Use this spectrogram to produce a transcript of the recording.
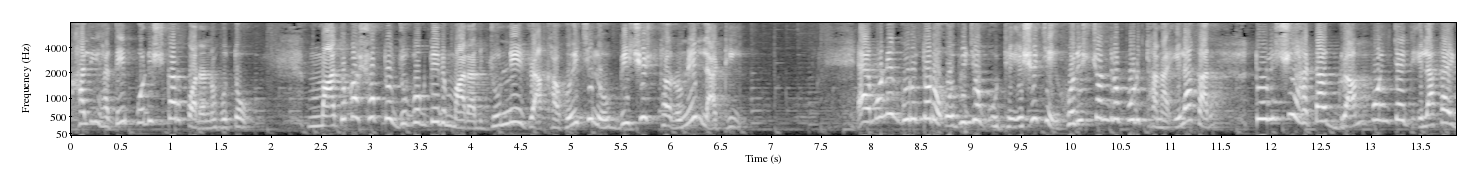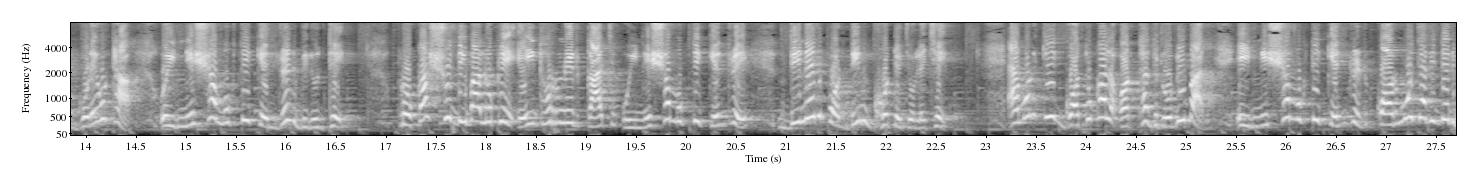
খালি হাতে পরিষ্কার করানো হতো। মাদকাসক্ত যুবকদের মারার জন্য রাখা হয়েছিল বিশেষ ধরনের লাঠি। এমনই গুরুতর অভিযোগ উঠে এসেছে হরিশ্চন্দ্রপুর থানা এলাকার তুলসীহাটা গ্রাম পঞ্চায়েত এলাকায় গড়ে ওঠা ওই নেশা মুক্তি কেন্দ্রের বিরুদ্ধে। প্রকাশ্য দিবালোকে এই ধরনের কাজ ওই নেশা মুক্তি কেন্দ্রে দিনের পর দিন ঘটে চলেছে। এমনকি গতকাল অর্থাৎ রবিবার এই নেশামুক্তি কেন্দ্রের কর্মচারীদের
